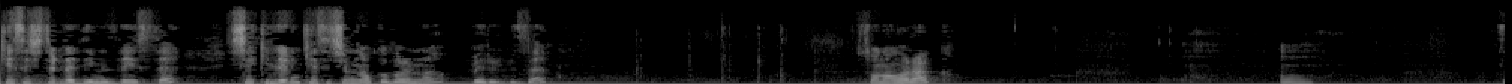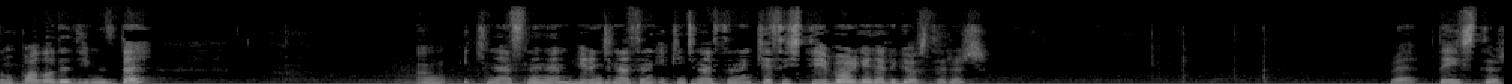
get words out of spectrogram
Kesiştir dediğimizde ise şekillerin kesişim noktalarını verir bize. Son olarak zımpala dediğimizde hmm, iki nesnenin, birinci nesnenin ikinci nesnenin kesiştiği bölgeleri gösterir. Ve değiştir.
